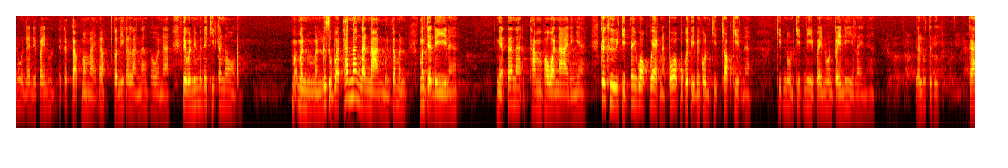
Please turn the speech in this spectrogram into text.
นู่นแล้วเดี๋ยวไปนู่นแล้วก็กลับมาใหม่อะตอนนี้กำลังนั่งภาวนา แต่วันนี้ไม่ได้คิดข้างนอกมันมันมันรู้สึกว่าถ้านั่งนานๆเหมือนกับมันมันจะดีนะเนี่ยถ้านะทำภาวนาอย่างเงี้ย ก็คือจิตไม่วอกแวกนะเพราะว่าปกติเป็นคนคิดชอบคิดนะคิดนู่นคิดนี่ไปนู่นไปนี่อะไรนะจะรู้ตัวดี ค่ะ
